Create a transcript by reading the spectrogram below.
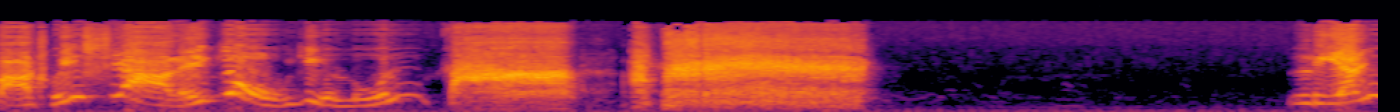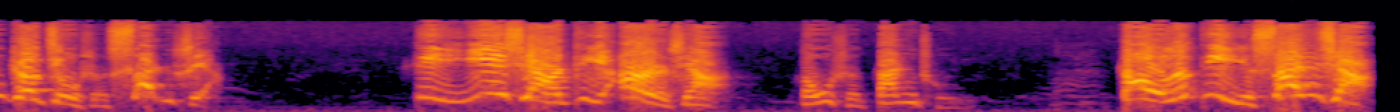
把锤下来，又一轮打啊！连着就是三下，第一下、第二下都是单锤。到了第三下，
